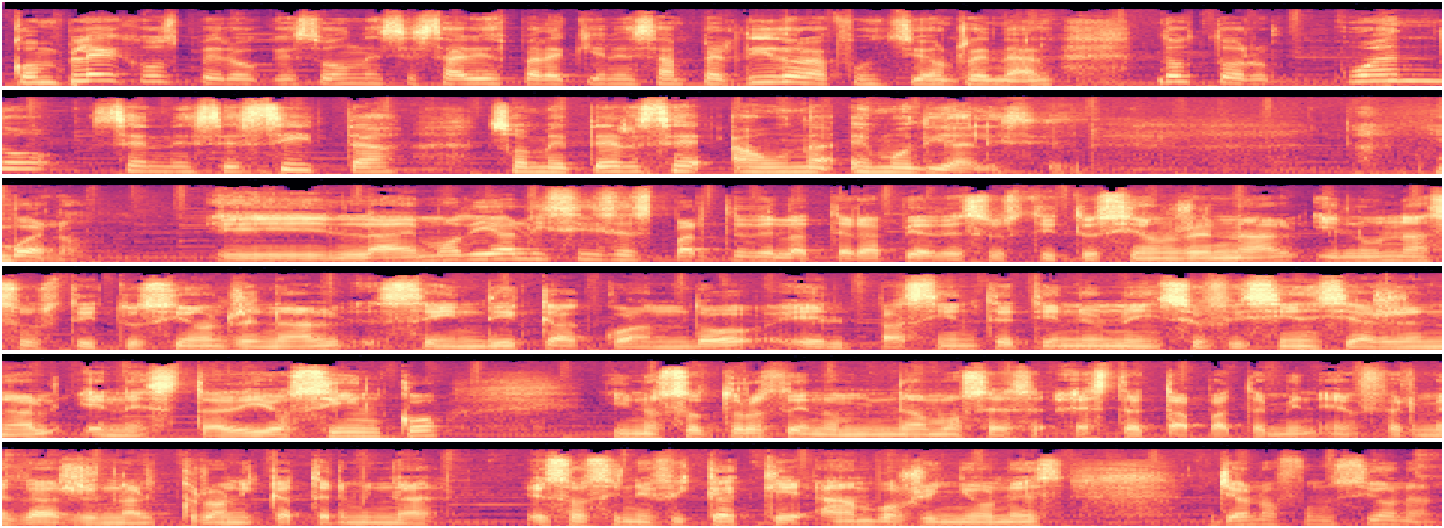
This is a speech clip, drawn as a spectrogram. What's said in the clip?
complejos, pero que son necesarios para quienes han perdido la función renal. Doctor, ¿cuándo se necesita someterse a una hemodiálisis? Bueno, la hemodiálisis es parte de la terapia de sustitución renal y una sustitución renal se indica cuando el paciente tiene una insuficiencia renal en estadio 5 y nosotros denominamos esta etapa también enfermedad renal crónica terminal. Eso significa que ambos riñones ya no funcionan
